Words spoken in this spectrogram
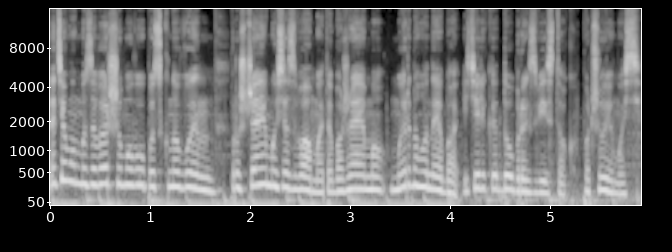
На цьому ми завершимо випуск новин. Прощаємося з вами та бажаємо мирного неба і тільки добрих звісток. Почуємось.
